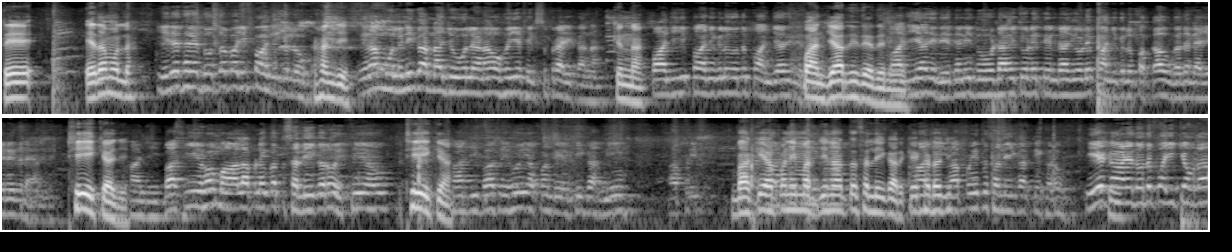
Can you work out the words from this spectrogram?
ਤੇ ਇਹਦਾ ਮੁੱਲ? ਇਹਦੇ ਥਲੇ ਦੁੱਧ ਦਾ ਭਾਜੀ 5 ਕਿਲੋ। ਹਾਂਜੀ। ਇਹਦਾ ਮੁੱਲ ਨਹੀਂ ਕਰਨਾ ਜੋ ਲੈਣਾ ਉਹੋ ਹੀ ਫਿਕਸ ਪ੍ਰਾਈਸ ਕਰਨਾ। ਕਿੰਨਾ? 5 ਜੀ 5 ਕਿਲੋ ਦੁੱਧ 5000 ਦੀ ਦੇ 5000 ਦੀ ਦੇ ਦੇਣੀ ਹੈ। 5000 ਦੀ ਦੇ ਦੇਣੀ ਦੋ ਡਾਂਗੇ ਚੋੜੇ ਤਿੰਨ ਡਾਂਗੇ ਚੋੜੇ 5 ਕਿਲੋ ਪੱਕਾ ਹੋਊਗਾ ਤੇ ਲੈ ਜਣੇ ਤੇ ਰਹਿਣ ਦੇ। ਠੀਕ ਹੈ ਜੀ। ਹਾਂਜੀ ਬਾਕੀ ਇਹੋ ਮਾਲ ਆਪਣੇ ਕੋਲ ਤਸੱਲੀ ਕਰੋ ਇੱਥੇ ਆਓ। ਠੀਕ ਆ ਹਾਂਜੀ ਬਸ ਇਹੋ ਹੀ ਆਪਾਂ ਬੇਨਤੀ ਕਰਨੀ ਹੈ ਆਪਣੀ ਬਾਕੀ ਆਪਣੀ ਮਰਜ਼ੀ ਨਾਲ ਤਸੱਲੀ ਕਰਕੇ ਖੜੋ ਜੀ। ਆਪਣੀ ਤਸੱਲੀ ਕਰਕੇ ਖੜੋ। ਇਹ ਗਾਣੇ ਦੁੱਧ ਭਾਜੀ 14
